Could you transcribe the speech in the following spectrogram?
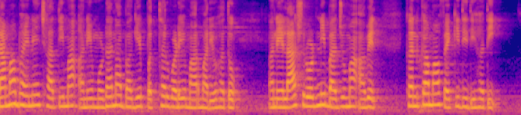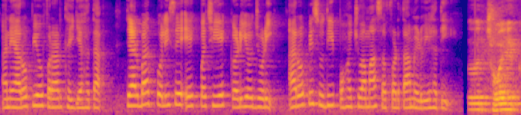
રામાભાઈને છાતીમાં અને મોઢાના ભાગે પથ્થર વડે માર માર્યો હતો અને લાશ રોડની બાજુમાં આવેલ ખનકામાં ફેંકી દીધી હતી અને આરોપીઓ ફરાર થઈ ગયા હતા. ત્યારબાદ પોલીસે એક પછી એક કડીઓ જોડી આરોપી સુધી પહોંચવામાં સફળતા મેળવી હતી. છ એક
